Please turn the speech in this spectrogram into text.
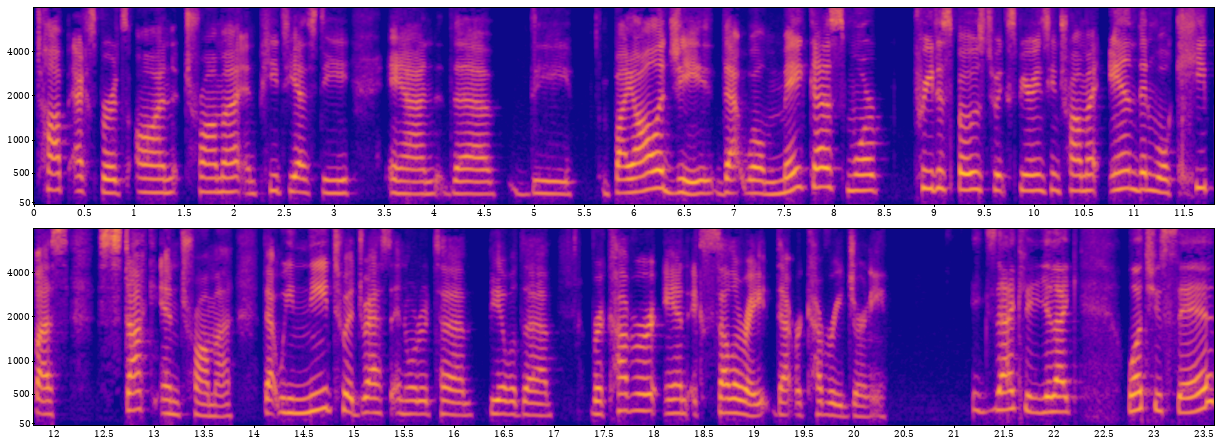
top experts on trauma and PTSD and the the biology that will make us more predisposed to experiencing trauma and then will keep us stuck in trauma that we need to address in order to be able to recover and accelerate that recovery journey. Exactly. You like what you said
